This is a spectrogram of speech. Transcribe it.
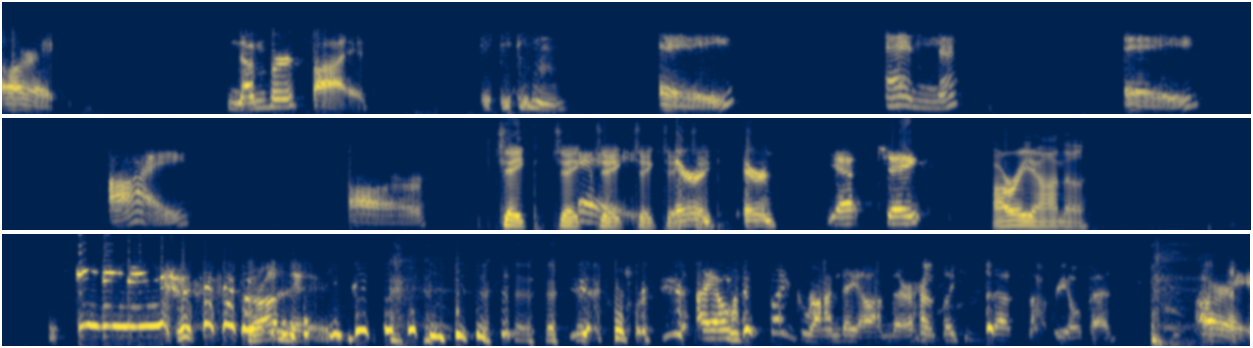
All right. Number five. A. N. A. I. R. Jake, Jake, Hey. Jake, Jake, Jake, Aaron. Jake. Aaron. Yep, Jake. Ariana. Ding ding ding. Grande. I almost put Grande on there. I was like, that's not real bad. All right.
